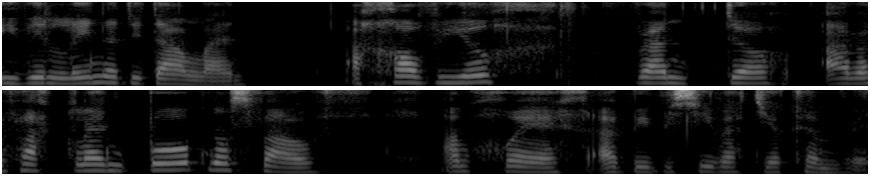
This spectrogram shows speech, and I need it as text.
i ddilyn y dudalen a chofiwch rando ar y rhaglen bob nos Fawrth am chwech ar BBC Radio Cymru.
